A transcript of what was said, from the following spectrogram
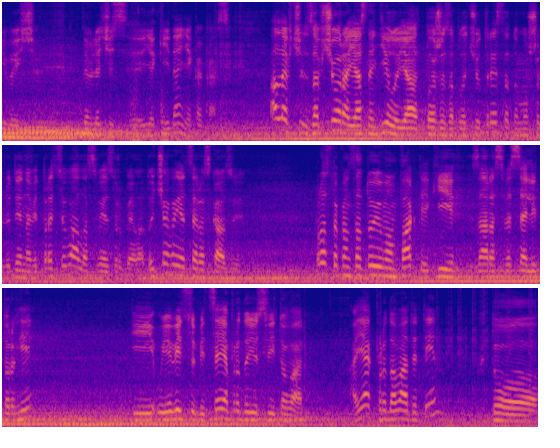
І вище. Дивлячись, е, який день, яка каса. Але за вчора, ясне діло, я теж заплачу 300, тому що людина відпрацювала, своє зробила. До чого я це розказую? Просто констатую вам факти, які зараз веселі торги. І уявіть собі, це я продаю свій товар. А як продавати тим, хто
